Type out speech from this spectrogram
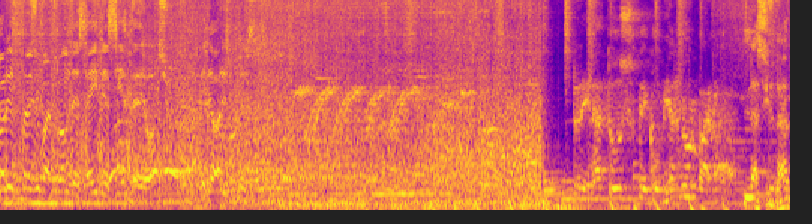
varios precios, patrón, de 6, de 7, de 8. Hay de varios precios. Relatos de gobierno urbano. La ciudad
